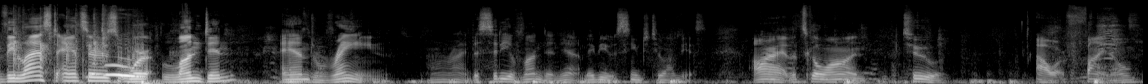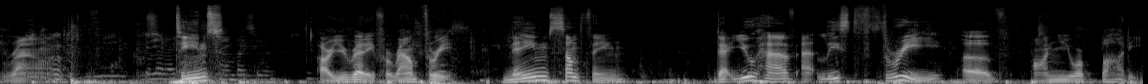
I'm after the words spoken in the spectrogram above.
The last answers were London and rain. All right, the city of London. Yeah, maybe it seemed too obvious. All right, let's go on to our final round. Teams, are you ready for round three? Name something that you have at least three of on your body.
